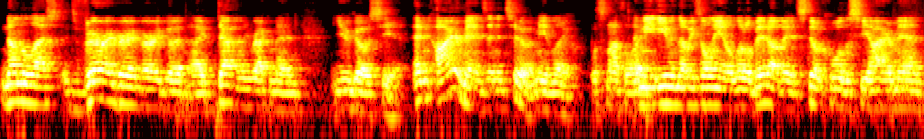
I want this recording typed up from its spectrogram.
nonetheless, it's very, very, very good. I definitely recommend you go see it. And Iron Man's in it too. I mean, like, what's not to like? I mean, even though he's only in a little bit of it, it's still cool to see Iron Man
